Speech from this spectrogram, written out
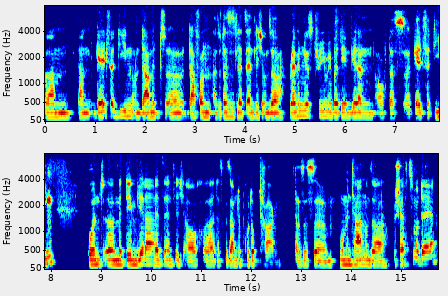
ähm, dann Geld verdienen und damit äh, davon, also das ist letztendlich unser Revenue Stream, über den wir dann auch das äh, Geld verdienen und äh, mit dem wir dann letztendlich auch äh, das gesamte Produkt tragen. Das ist ähm, momentan unser Geschäftsmodell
